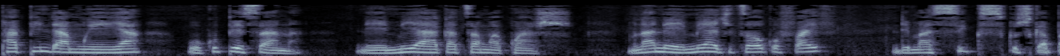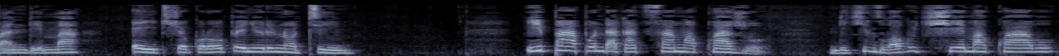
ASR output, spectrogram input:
papinda mweya wokupesana nehemiya akatsamwa kwazvo. Muna nehemiya chitsauko 5 ndima 6 kusvika pandima 8 shoko roupenyu rinoti ipapo ndakatsamwa kwazvo ndichinzwa kuchema kwavo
